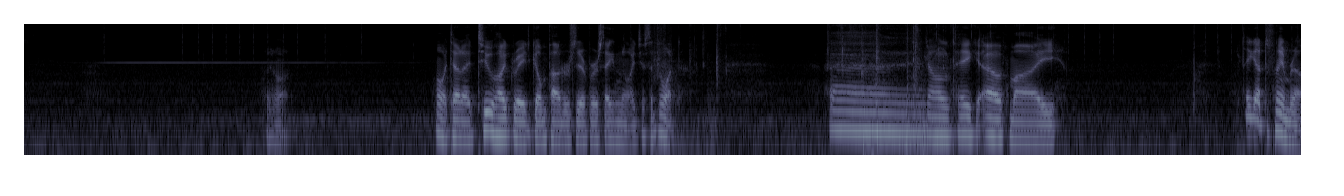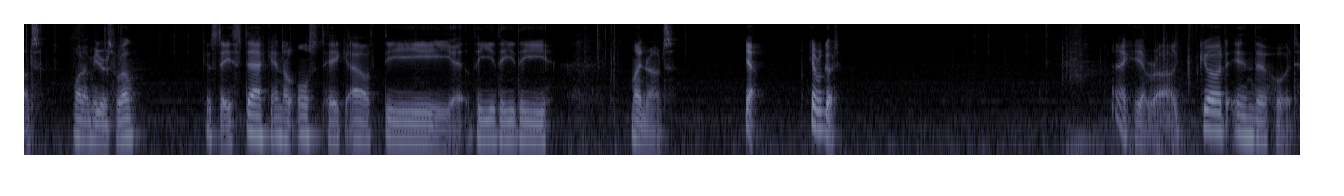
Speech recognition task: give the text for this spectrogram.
Hold on. Oh, I thought I had two high-grade gunpowders there for a second. No, I just had one. And I'll take out my... I'll take out the flame rounds while I'm here as well because they stack and I'll also take out the the the the mine rounds. Yeah. Okay we're good. Okay we're good in the hood.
